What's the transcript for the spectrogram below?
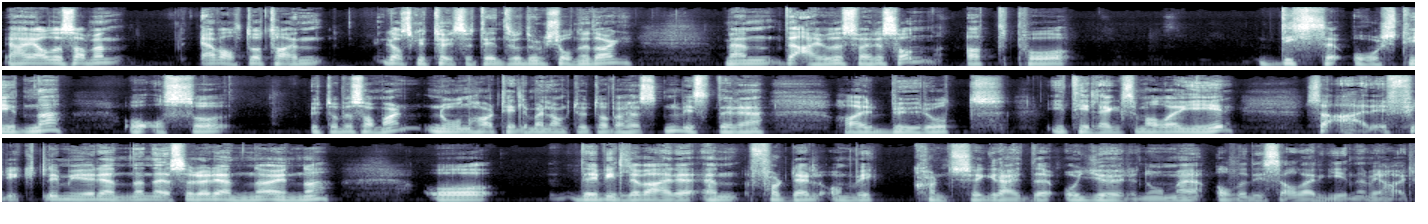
Ja, hei alle sammen. Jeg valgte å ta en ganske tøysete introduksjon i dag. Men det er jo dessverre sånn at på disse årstidene, og også utover sommeren, noen har til og med langt utover høsten, hvis dere har burot i tillegg som allergier, så er det fryktelig mye rennende neser og rennende øyne. Og det ville være en fordel om vi kanskje greide å gjøre noe med alle disse allergiene vi har.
